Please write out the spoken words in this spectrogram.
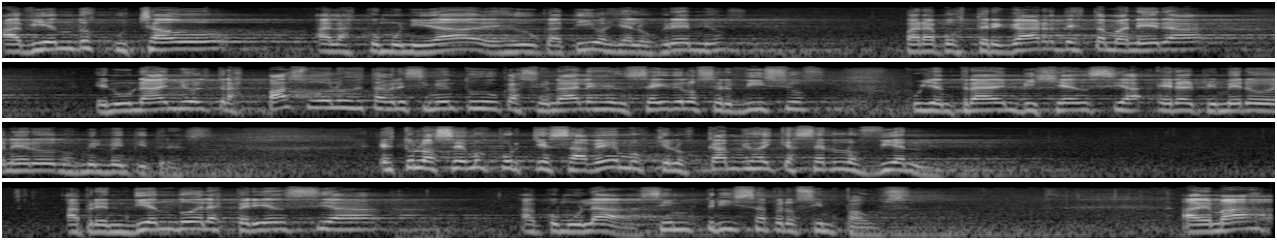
Habiendo escuchado a las comunidades educativas y a los gremios, para postergar de esta manera en un año el traspaso de los establecimientos educacionales en seis de los servicios cuya entrada en vigencia era el primero de enero de 2023. Esto lo hacemos porque sabemos que los cambios hay que hacerlos bien, aprendiendo de la experiencia acumulada, sin prisa pero sin pausa. Además,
